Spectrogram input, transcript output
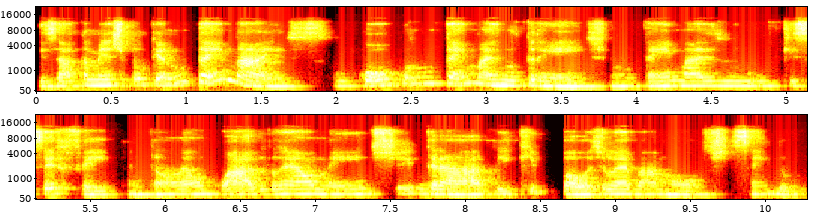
Exatamente porque não tem mais, o corpo não tem mais nutrientes, não tem mais o que ser feito. Então, é um quadro realmente grave que pode levar à morte, sem dúvida.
